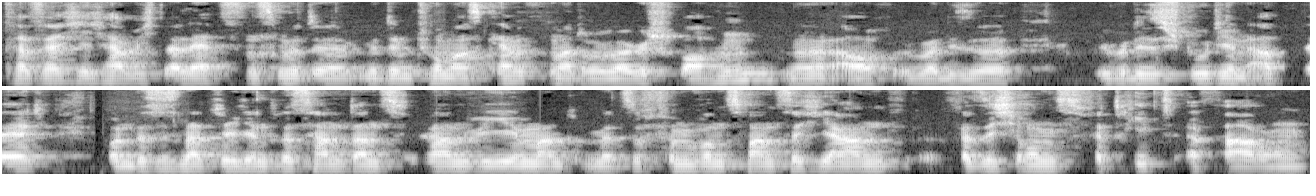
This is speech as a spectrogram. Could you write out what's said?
Tatsächlich habe ich da letztens mit, dem, mit dem Thomas Kempf mal drüber gesprochen, ne, auch über diese über dieses Studienupdate. Und es ist natürlich interessant dann zu hören, wie jemand mit so 25 Jahren Versicherungsvertriebserfahrung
